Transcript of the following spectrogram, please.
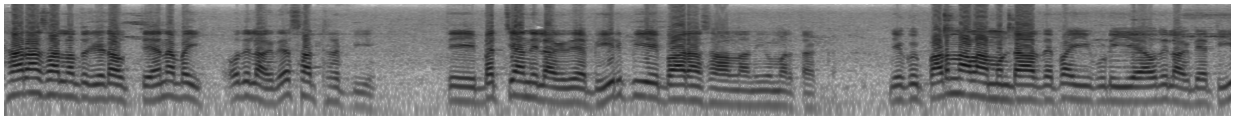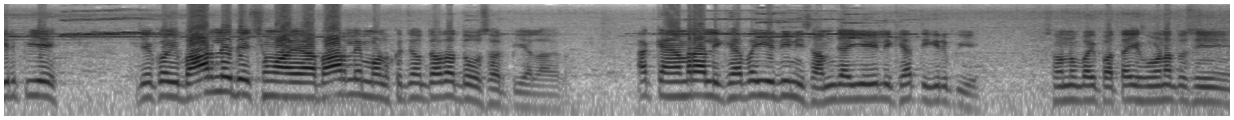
18 ਸਾਲਾਂ ਤੋਂ ਜਿਹੜਾ ਉੱਤੇ ਆ ਨਾ ਬਾਈ, ਉਹਦੇ ਲੱਗਦੇ ਆ 60 ਰੁਪਏ ਤੇ ਬੱਚਿਆਂ ਦੇ ਲੱਗਦੇ ਆ 20 ਰੁਪਏ 12 ਸਾਲਾਂ ਦੀ ਉਮਰ ਤੱਕ। ਜੇ ਕੋਈ ਪੜਨ ਵਾਲਾ ਮੁੰਡਾ ਤੇ ਭਾਈ ਕੁੜੀ ਆ, ਉਹਦੇ ਲੱਗਦੇ ਆ 30 ਰੁਪਏ ਜੇ ਕੋਈ ਬਾਹਰਲੇ ਦੇਸ਼ੋਂ ਆਇਆ, ਬਾਹਰਲੇ ਮੁਲਕ ਚੋਂ, ਤਾਂ ਉਹਦਾ 200 ਰੁਪਏ ਲੱਗਦਾ। ਆ ਕੈਮਰਾ ਲਿਖਿਆ ਬਾਈ, ਇਹਦੀ ਨਹੀਂ ਸਮਝ ਆਈ, ਇਹ ਲਿਖਿਆ 30 ਰੁਪਏ ਤੁਹਾਨੂੰ ਬਾਈ ਪਤਾ ਹੀ ਹੋਣਾ, ਤੁਸੀਂ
